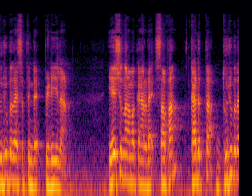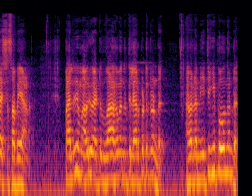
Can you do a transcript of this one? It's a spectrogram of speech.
ദുരുപദേശത്തിന്റെ പിടിയിലാണ്. യേശുനാമക്കാരുടെ സഭ കടുത്ത ദുരുപദേശ സഭയാണ്. പലരും അവരുമായിട്ട് വിവാഹബന്ധത്തിൽ ഏർപ്പെട്ടിട്ടുണ്ട്. അവരുടെ മീറ്റിംഗിൽ പോകുന്നുണ്ട്.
